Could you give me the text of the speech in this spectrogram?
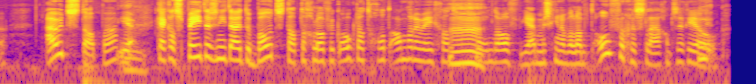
uitstappen. Ja. Kijk, als Petrus niet uit de boot stapte, geloof ik ook dat God andere wegen had Mm. gevonden. Of ja, misschien wel hem het overgeslagen om te zeggen, joh, volgens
